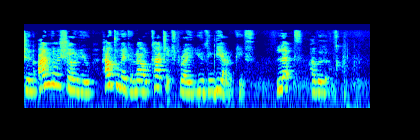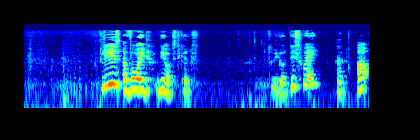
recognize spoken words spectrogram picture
section, I'm going to show you how to make an owl catch its prey using the arrow keys. Let's have a look. Please avoid the obstacles. So we go this way and up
